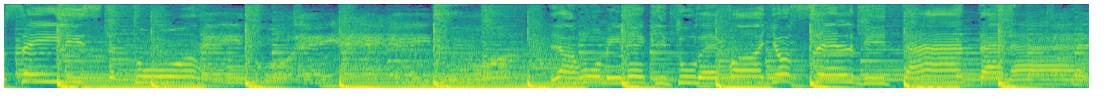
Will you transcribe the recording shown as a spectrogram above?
Peliminen ei seilistä tuo. Ja huominenkin tulee vaan, jos selvitään tänään.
